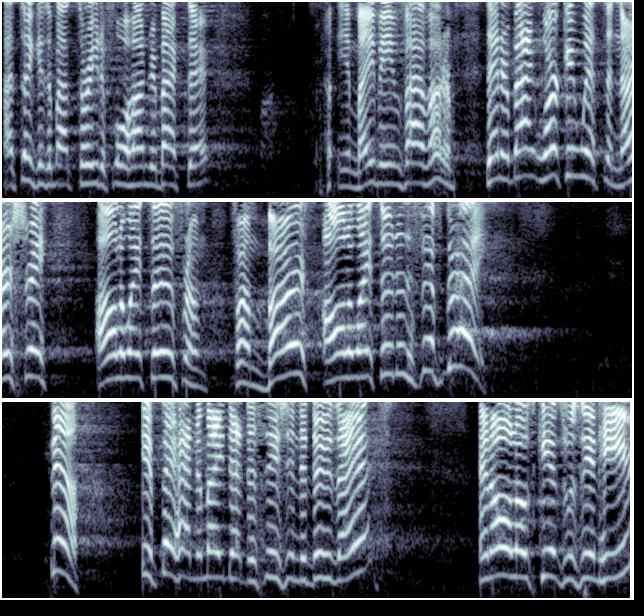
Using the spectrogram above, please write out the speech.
I think it's about three to 400 back there. Maybe even 500 that are back working with the nursery all the way through from, from birth all the way through to the fifth grade. If they hadn't made that decision to do that, and all those kids was in here,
